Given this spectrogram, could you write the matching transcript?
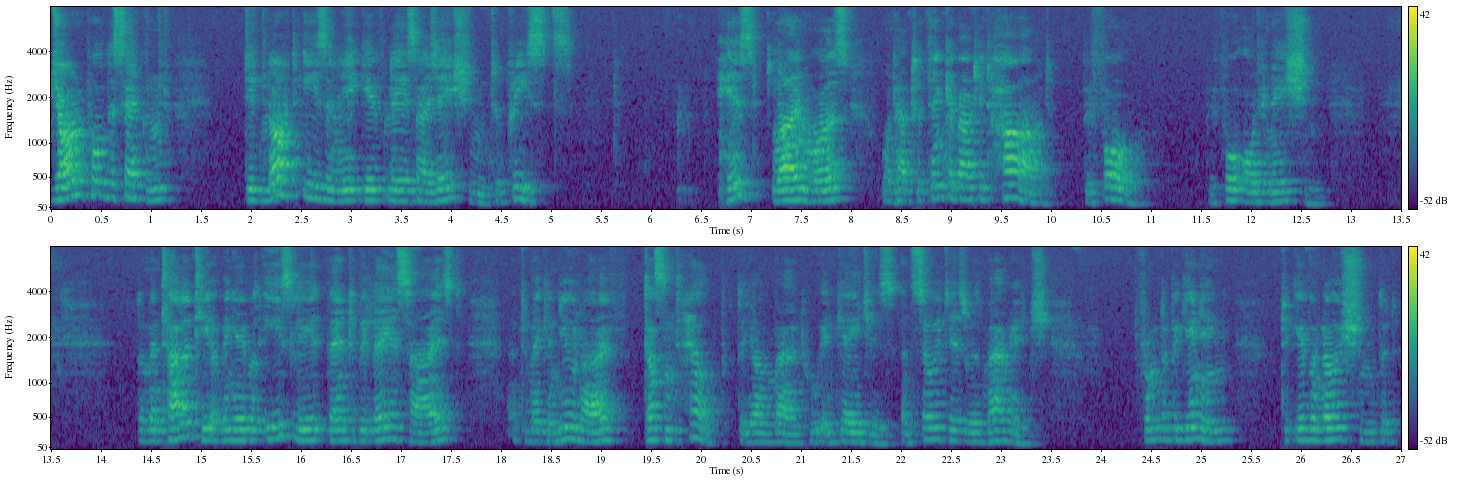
John Paul II did not easily give laicization to priests. His line was, one had to think about it hard before, before ordination. The mentality of being able easily then to be laicized and to make a new life doesn't help the young man who engages, and so it is with marriage. From the beginning, to give a notion that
